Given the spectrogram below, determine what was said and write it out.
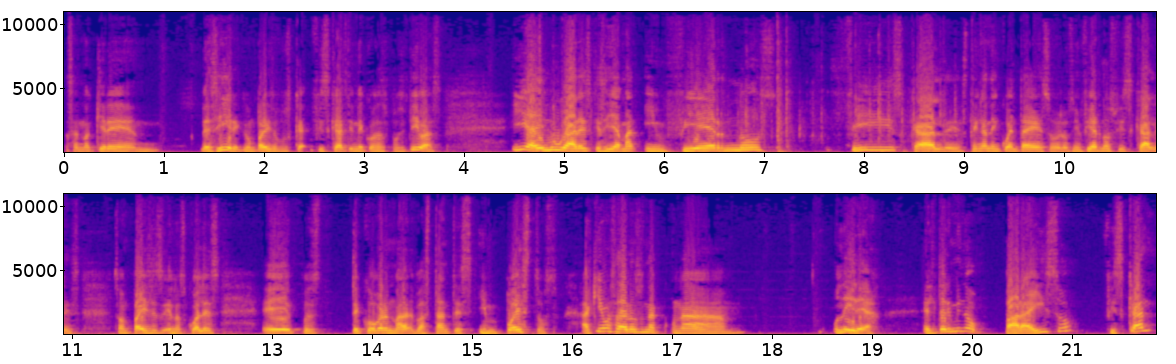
o sea, no quieren decir que un paraíso fiscal tiene cosas positivas. Y hay lugares que se llaman infiernos fiscales. Tengan en cuenta eso, los infiernos fiscales. Son países en los cuales eh, pues te cobran bastantes impuestos. Aquí vamos a darnos una, una, una idea. El término paraíso fiscal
